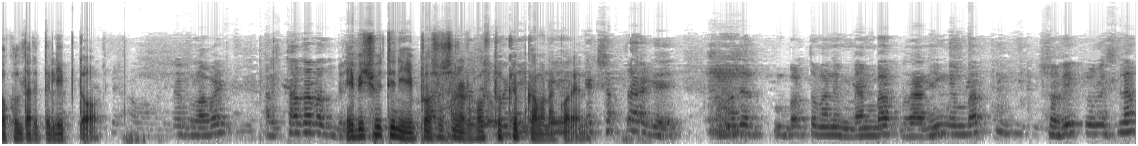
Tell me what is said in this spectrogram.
দখলদারিতে লিপ্ত। এ বিষয়ে তিনি প্রশাসনের হস্তক্ষেপ কামনা করেন। এক সপ্তাহ আগে আমাদের বর্তমানে member running member Shafiqul Islam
